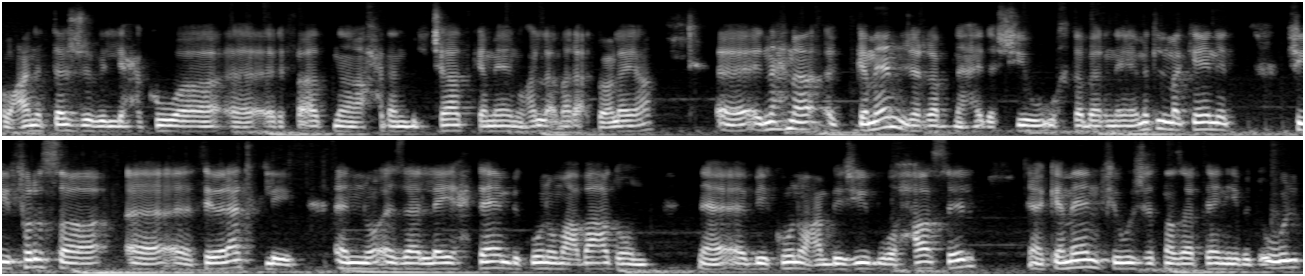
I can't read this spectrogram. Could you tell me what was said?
وعن التجربة اللي حكوها آه، رفقاتنا حدا بالشات كمان وهلأ مرقتوا عليها. آه، نحن كمان جربنا هذا الشيء واختبرناه. مثل ما كانت في فرصة theoretically آه، إنه إذا اللايحتين بيكونوا مع بعضهم بيكونوا عم بيجيبوا حاصل. كمان في وجهة نظر ثانية بتقول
